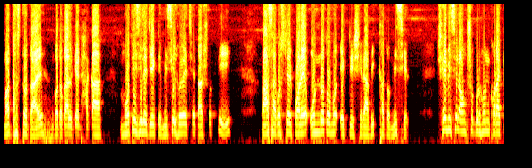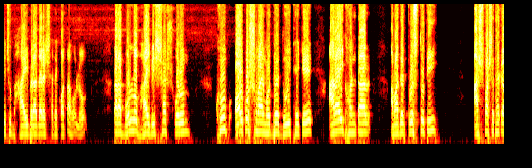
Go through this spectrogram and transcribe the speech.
মধ্যস্থতায় গতকালকে ঢাকা মতিঝিলে যে একটি মিছিল হয়েছে, তা সত্যি পাঁচ আগস্টের পরে অন্যতম একটি সেরা বিখ্যাত মিছিল। সে মিছিল অংশগ্রহণ করা কিছু ভাই ব্রাদারের সাথে কথা হলো। তারা বলল, ভাই, বিশ্বাস করুন, খুব অল্প সময়ের মধ্যে দুই থেকে আড়াই ঘণ্টার আমাদের প্রস্তুতি আশপাশে থাকা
